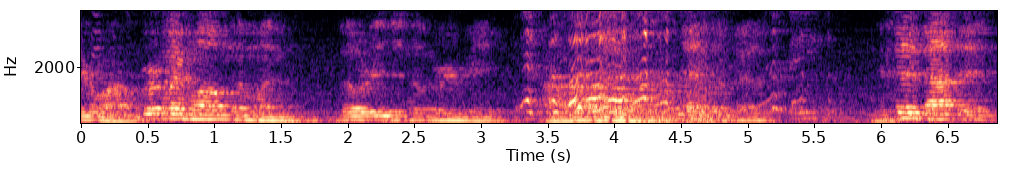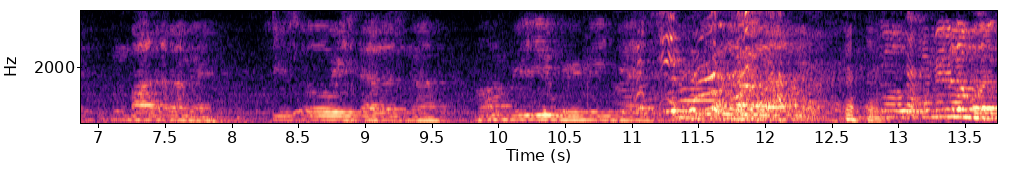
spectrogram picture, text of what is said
Your mom. for my mom naman, the original mermaid, Ah. Jezebel. Kasi dati, nung bata kami, she used to always tell us na, Mom, really a mermaid, guys. Really talaga ako." So kami naman,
